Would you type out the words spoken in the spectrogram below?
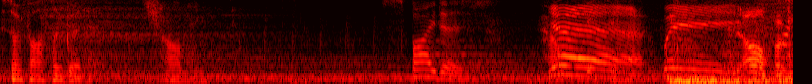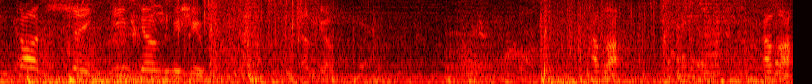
So far, so good. Charming. Spiders. How yeah! Way! Oh, for God's sake, you go to miss you. There we go. That.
